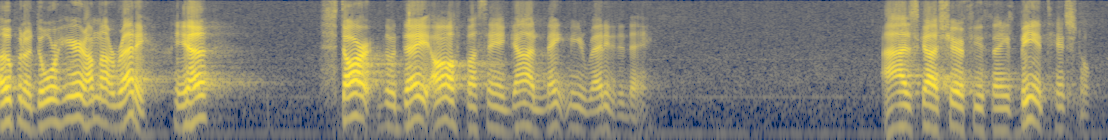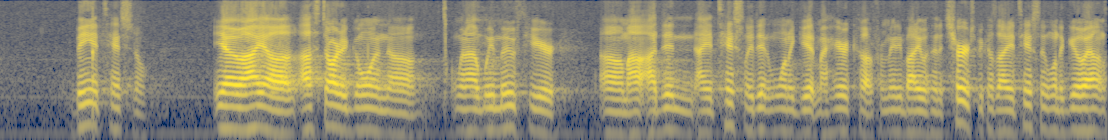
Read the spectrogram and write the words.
open a door here? I'm not ready. You know? Start the day off by saying, God, make me ready today. I just got to share a few things. Be intentional. Be intentional. You know, I, uh, I started going, uh, when I, we moved here, um, I, I, didn't, I intentionally didn't want to get my hair cut from anybody within the church because I intentionally wanted to go out and,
